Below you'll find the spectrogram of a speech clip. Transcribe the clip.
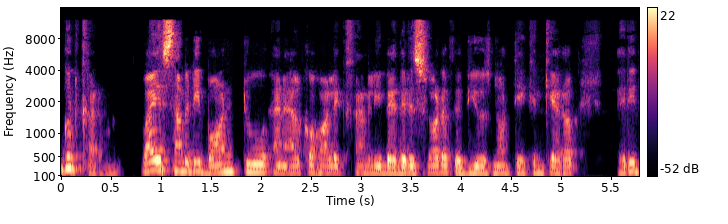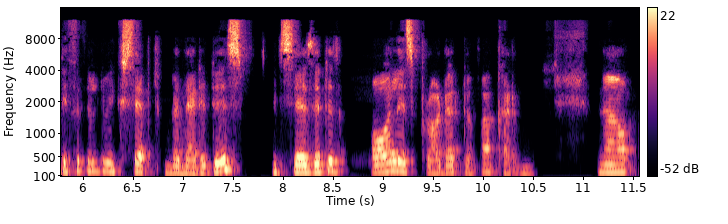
good karma. Why is somebody born to an alcoholic family where there is a lot of abuse not taken care of? Very difficult to accept, but that it is. It says it is all is product of our karma. Now,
